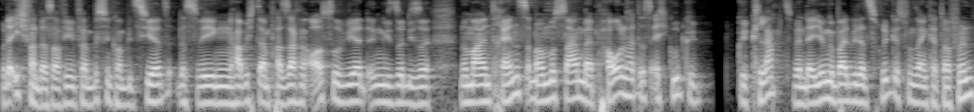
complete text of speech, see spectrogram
Oder ich fand das auf jeden Fall ein bisschen kompliziert. Deswegen habe ich da ein paar Sachen ausprobiert, irgendwie so diese normalen Trends. Aber man muss sagen, bei Paul hat das echt gut ge geklappt. Wenn der Junge bald wieder zurück ist von seinen Kartoffeln,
